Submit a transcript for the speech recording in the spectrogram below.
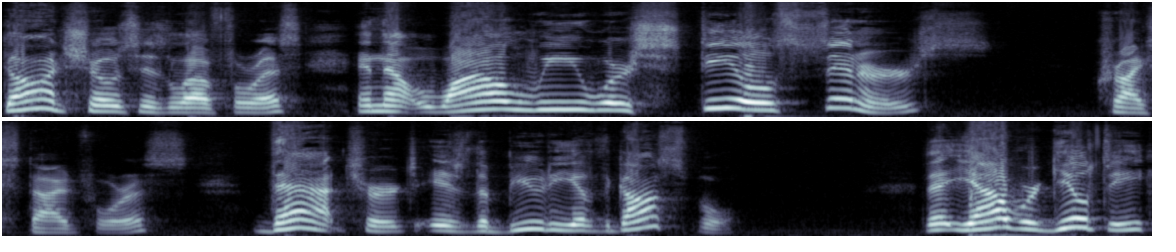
God shows His love for us in that while we were still sinners, Christ died for us. That, church, is the beauty of the gospel. That, yeah, we're guilty,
